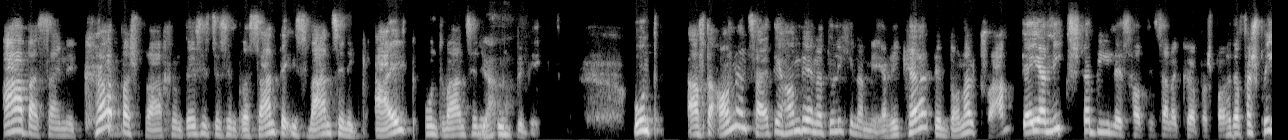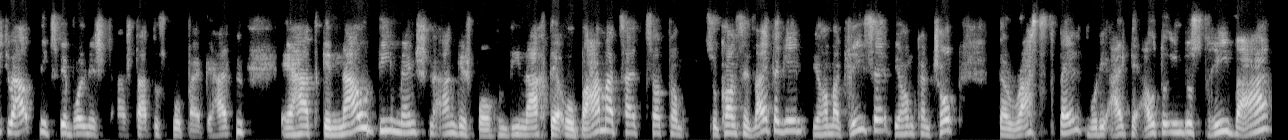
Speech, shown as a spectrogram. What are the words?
aber seine Körpersprache, und das ist das Interessante, ist wahnsinnig alt und wahnsinnig ja. unbewegt. Und Auf der anderen Seite haben wir natürlich in Amerika den Donald Trump, der ja nichts Stabiles hat in seiner Körpersprache. Der verspricht überhaupt nichts, wir wollen den Status quo beibehalten. Er hat genau die Menschen angesprochen, die nach der Obama-Zeit gesagt haben, so kann es nicht weitergehen. Wir haben eine Krise, wir haben keinen Job. Der Rust Belt, wo die alte Autoindustrie war,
